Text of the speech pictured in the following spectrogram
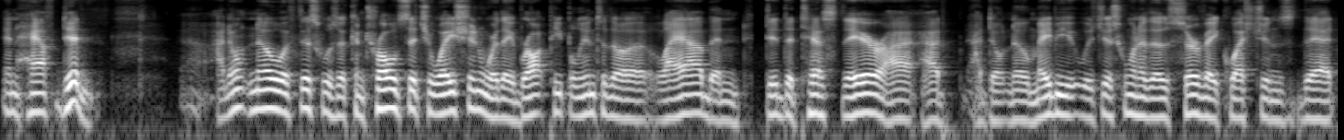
and half didn't I don't know if this was a controlled situation where they brought people into the lab and did the test there. I, I, I don't know. Maybe it was just one of those survey questions that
